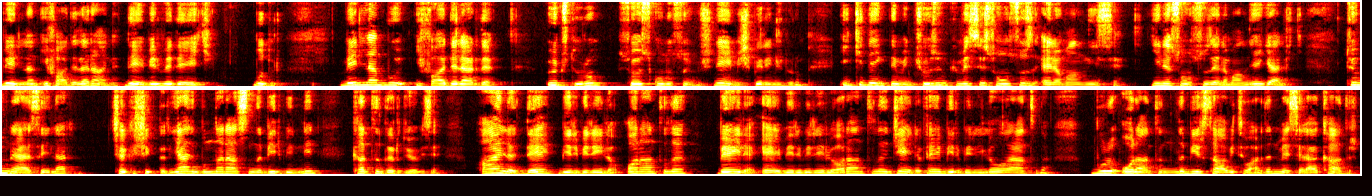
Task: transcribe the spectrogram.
verilen ifadeler aynı. D1 ve D2. Budur. Verilen bu ifadelerde 3 durum söz konusuymuş. Neymiş birinci durum? İki denklemin çözüm kümesi sonsuz elemanlı ise yine sonsuz elemanlıya geldik. Tüm reel sayılar çakışıktır. Yani bunlar aslında birbirinin katıdır diyor bize. A ile D birbiriyle orantılı. B ile E birbiriyle orantılı, C ile F birbiriyle orantılı. Bu orantının da bir sabiti vardır. Mesela K'dır.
